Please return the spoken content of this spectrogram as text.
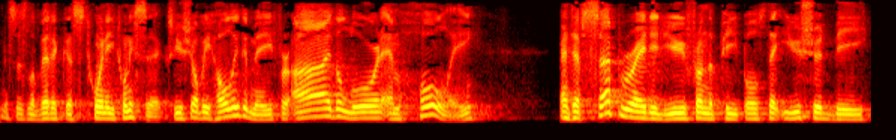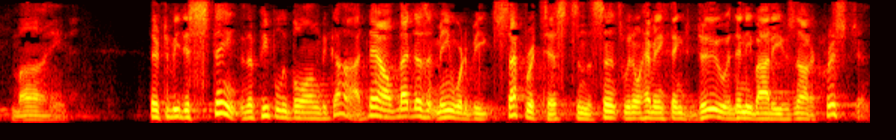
This is Leviticus 20, 26. You shall be holy to me, for I, the Lord, am holy and have separated you from the peoples that you should be mine. They're to be distinct. The people who belong to God. Now, that doesn't mean we're to be separatists in the sense we don't have anything to do with anybody who's not a Christian.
